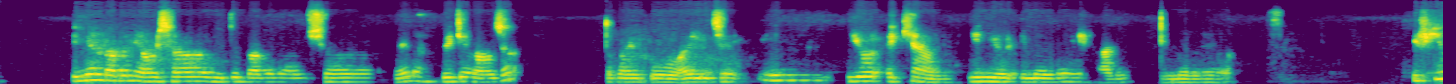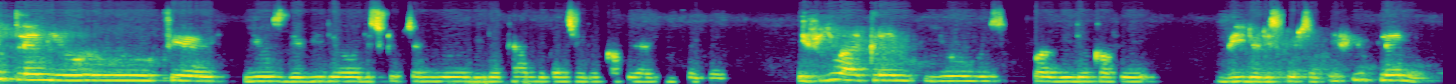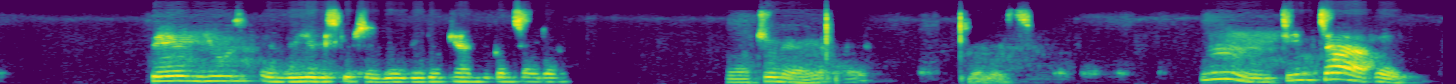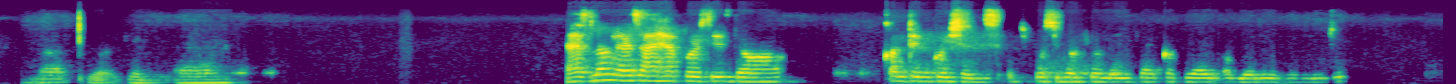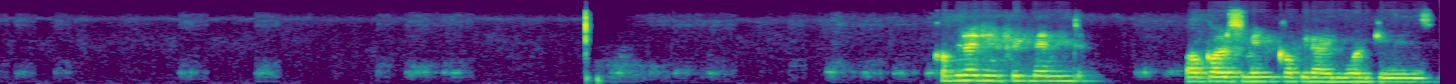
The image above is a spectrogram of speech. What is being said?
इमेलमा पनि आउँछ युट्युबमा पनि आउँछ होइन दुइटैमा आउँछ तपाईँको अहिले चाहिँ इन यो एकाउन्ट इन यो इमेल नै हाल्यो इमेल नै हो If you claim you fear use the video description, your video can be considered copyright infringement. if you are claim use for video copy video description if you claim fair use in video description your video can be considered uh, true right? so let's hmm oh, not as long as I have purchased the content questions, it's possible for verify copyright uploading on YouTube. Copyright infringement occurs when copyright work is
